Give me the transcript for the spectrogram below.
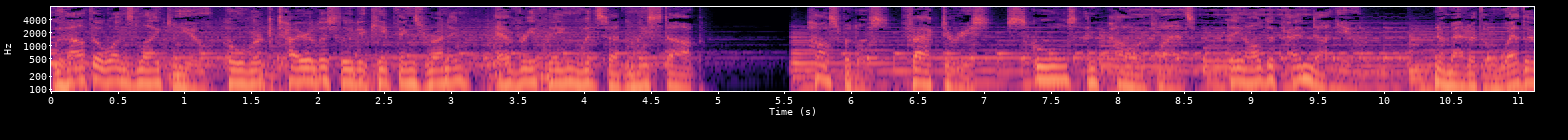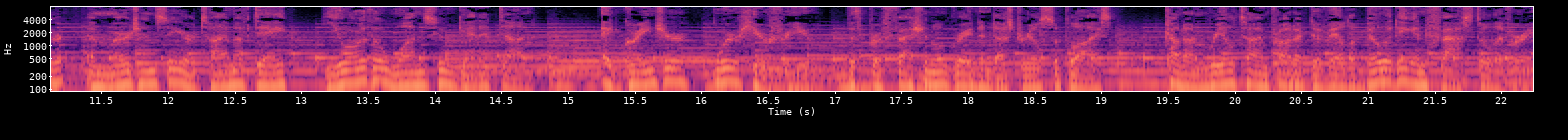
Without the ones like you, who work tirelessly to keep things running, everything would suddenly stop. Hospitals, factories, schools, and power plants, they all depend on you. No matter the weather, emergency, or time of day, you're the ones who get it done. At Grainger, we're here for you with professional grade industrial supplies. Count on real time product availability and fast delivery.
